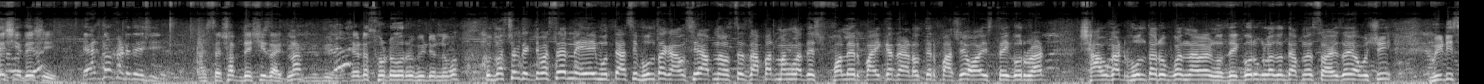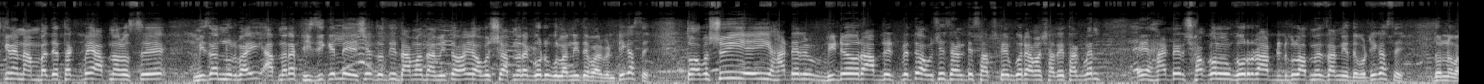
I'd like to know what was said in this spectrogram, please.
দেশি দেশি একদম খাটে দেশি। আচ্ছা সব দেশি যাইত না? আচ্ছা, এটা ছোট করে ভিডিও নেব। তো দর্শক দেখতে পাচ্ছেন এই মুহূর্তে আছি ভুলতা গাউসিয়া আপনার হচ্ছে জাপান বাংলাদেশ ফলের পাইকার আড়তের পাশে অস্থায়ী গরুর হাট সাউঘাট ভুলতা রূপগঞ্জ নারায়ণগঞ্জ। এই গরুগুলো যদি আপনার চয়েস হয় অবশ্যই ভিডিও স্ক্রিনে নাম্বার দিয়ে থাকবে। আপনার হচ্ছে মিজান নূর ভাই আপনারা ফিজিক্যালি এসে যদি দামাদামিতে হয় অবশ্যই আপনারা গরুগুলো নিতে পারবেন ঠিক আছে? তো অবশ্যই এই হাটের ভিডিওর আপডেট পেতে অবশ্যই চ্যানেলটি সাবস্ক্রাইব করে আমার সাথে থাকবেন। এই হাটের সকল গরুর আপডেটগুলো আপনাদের জানিয়ে দেবো ঠিক আছে? ধন্যবাদ।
